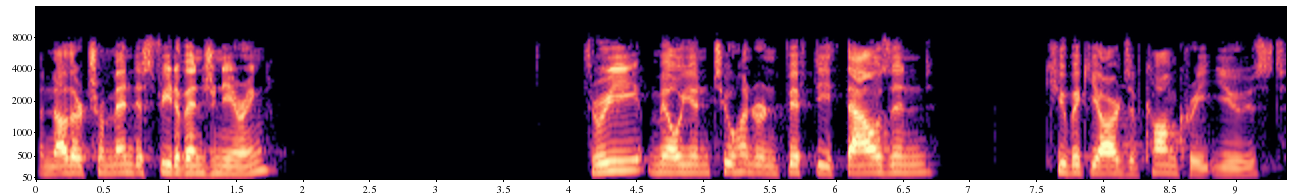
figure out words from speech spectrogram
Another tremendous feat of engineering. 3,250,000 cubic yards of concrete used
